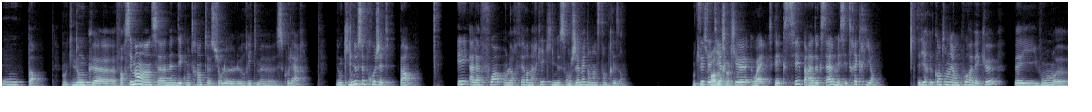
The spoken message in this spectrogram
ou pas. Donc forcément, hein, ça amène des contraintes sur le, le rythme scolaire. Donc ils ne se projettent pas et à la fois on leur fait remarquer qu'ils ne sont jamais dans l'instant présent. C'est-à-dire que, ouais, c'est paradoxal, mais c'est très criant. C'est-à-dire que quand on est en cours avec eux, ben, ils vont euh,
